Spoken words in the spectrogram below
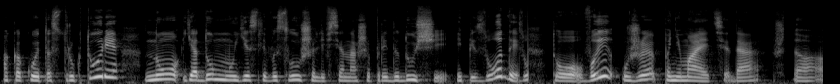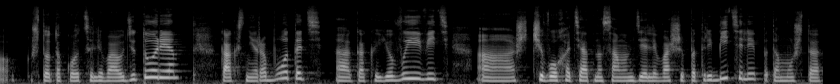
о какой-то структуре, но я думаю, если вы слушали все наши предыдущие эпизоды, то вы уже понимаете, да, что, что такое целевая аудитория, как с ней работать, а, как ее выявить, чего хотят на самом деле ваши потребители, потому что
